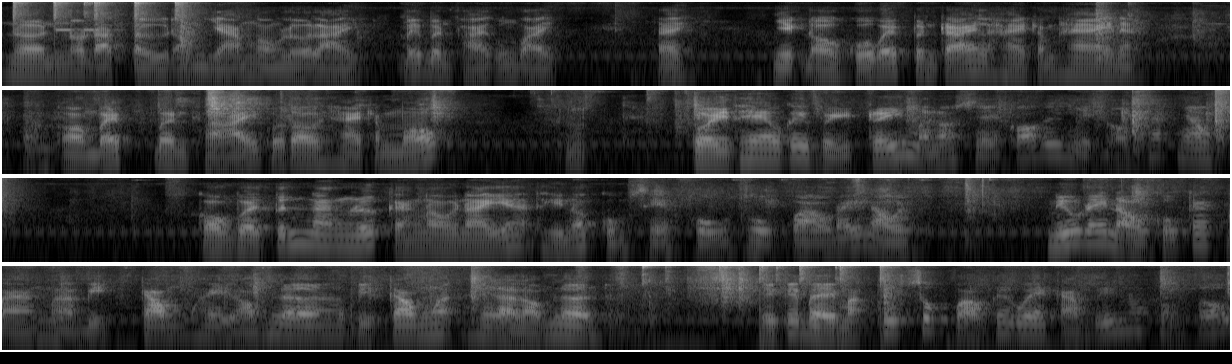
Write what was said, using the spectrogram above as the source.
nên nó đã tự động giảm ngọn lửa lại. Bếp bên phải cũng vậy. Đây nhiệt độ của bếp bên trái là 220 nè. Còn bếp bên phải của tôi 201 ừ. tùy theo cái vị trí mà nó sẽ có cái nhiệt độ khác nhau. Còn về tính năng nước cạn nồi này á, thì nó cũng sẽ phụ thuộc vào đáy nồi. Nếu đáy nồi của các bạn mà bị cong hay lõm lên bị cong á, hay là lõm lên thì cái bề mặt tiếp xúc vào cái que cảm biến nó không tốt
